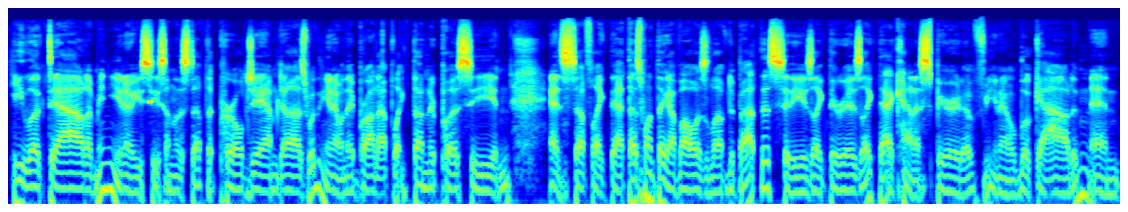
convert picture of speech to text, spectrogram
he looked out. I mean, you know, you see some of the stuff that Pearl Jam does, with you know, when they brought up like Thunder Pussy and and stuff like that. That's one thing I've always loved about this city is like there is like that kind of spirit of you know look out and and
